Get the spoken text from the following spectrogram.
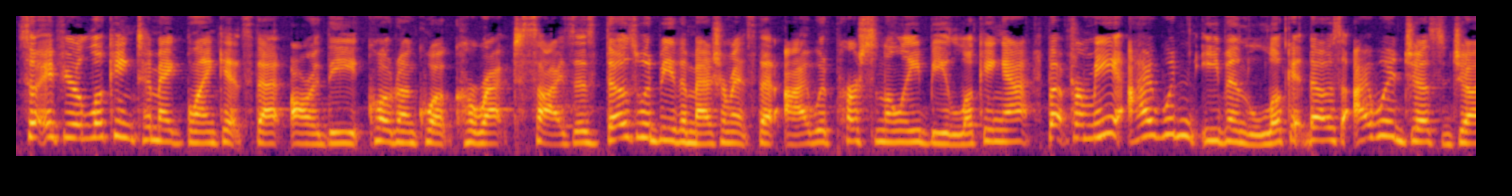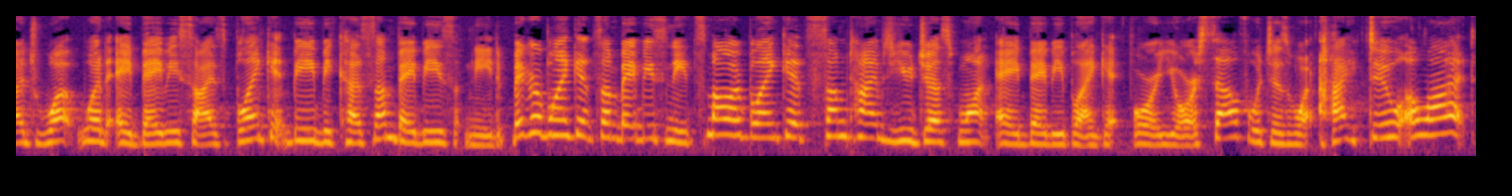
So if you're looking to make blankets that are the quote unquote correct sizes, those would be the measurements that I would personally be looking at. But for me, I wouldn't even look at those. I would just judge what would a baby size blanket blanket be because some babies need bigger blankets, some babies need smaller blankets. Sometimes you just want a baby blanket for yourself, which is what I do a lot.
